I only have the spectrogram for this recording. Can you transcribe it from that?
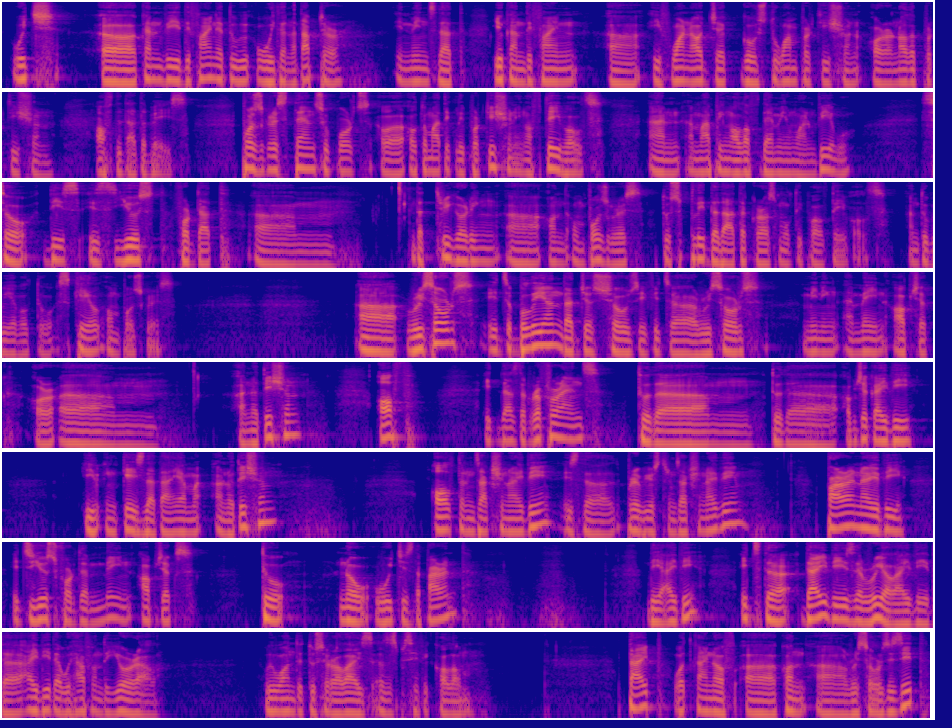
which uh, can be defined with an adapter. It means that you can define uh, if one object goes to one partition or another partition of the database. Postgres 10 supports uh, automatically partitioning of tables and mapping all of them in one view. So this is used for that, um, that triggering uh, on, on Postgres to split the data across multiple tables and to be able to scale on Postgres. Uh, resource, it's a boolean that just shows if it's a resource, meaning a main object or um, a notation. Of, it does the reference to the, um, to the object ID in case that I am an annotation. All transaction ID is the previous transaction ID. Parent ID, it's used for the main objects to know which is the parent. The ID, it's the, the ID is the real ID, the ID that we have on the URL. We wanted to serialize as a specific column type, what kind of uh, con, uh, resource is it.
